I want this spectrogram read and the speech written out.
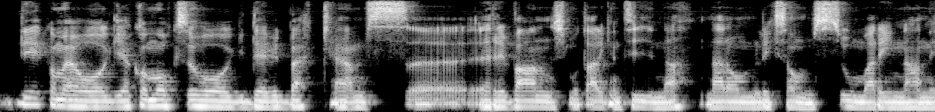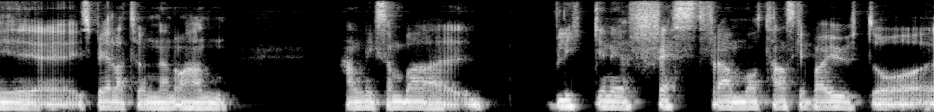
det kommer jag ihåg. Jag kommer också ihåg David Beckhams eh, revansch mot Argentina när de liksom zoomar in han i, i spelartunneln och han, han liksom bara blicken är fäst framåt. Han ska bara ut och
